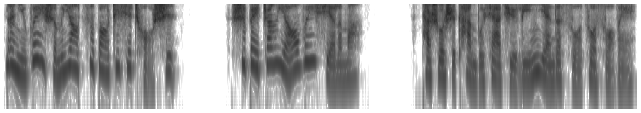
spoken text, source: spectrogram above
那你为什么要自曝这些丑事？是被张瑶威胁了吗？”他说：“是看不下去林岩的所作所为，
